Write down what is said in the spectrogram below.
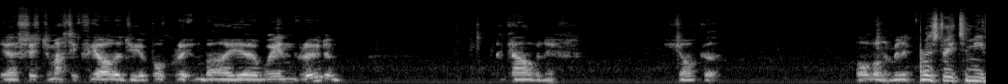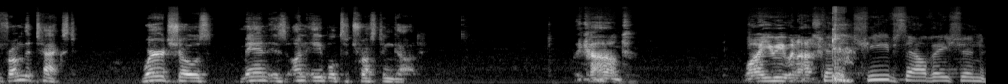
Yeah, Systematic Theology, a book written by uh, Wayne Grudem, a Calvinist. Shocker. Hold on a minute. Demonstrate to me from the text where it shows man is unable to trust in God. They can't. Why are you even asking? Can achieve salvation,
